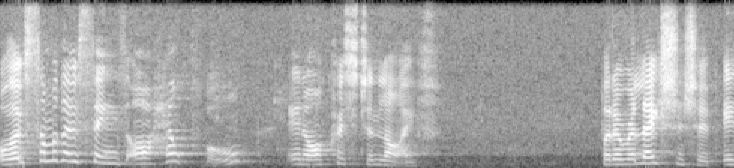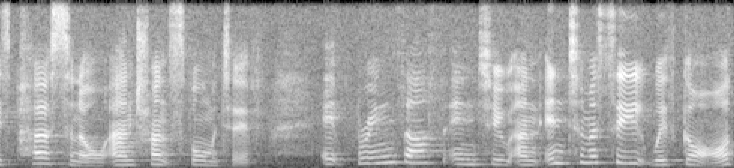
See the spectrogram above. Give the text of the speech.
Although some of those things are helpful in our Christian life. But a relationship is personal and transformative. It brings us into an intimacy with God,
